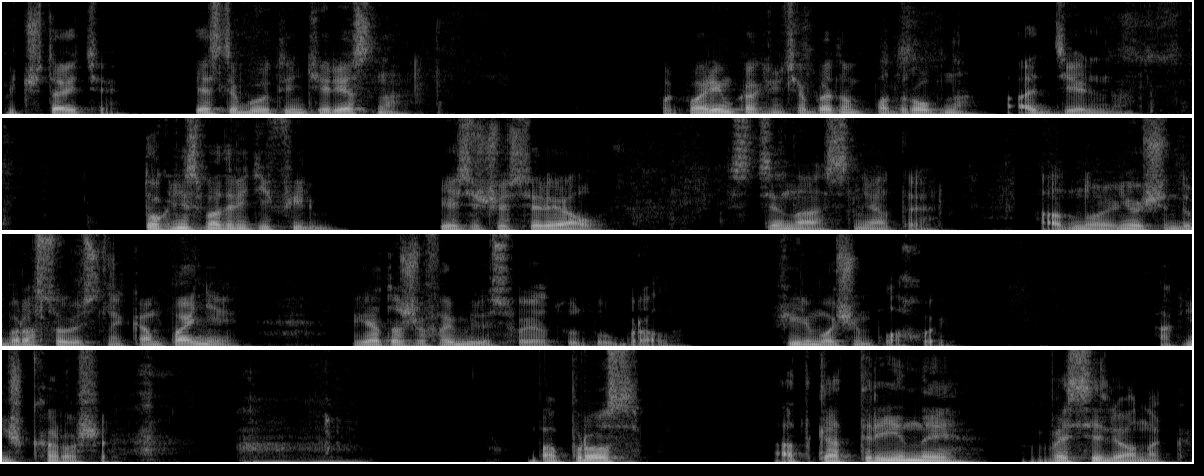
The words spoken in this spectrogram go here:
почитайте. Если будет интересно, Поговорим как-нибудь об этом подробно, отдельно. Только не смотрите фильм. Есть еще сериал «Стена», снятая одной не очень добросовестной компании. Я тоже фамилию свою оттуда убрал. Фильм очень плохой. А книжка хорошая. Вопрос от Катрины Василенок.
